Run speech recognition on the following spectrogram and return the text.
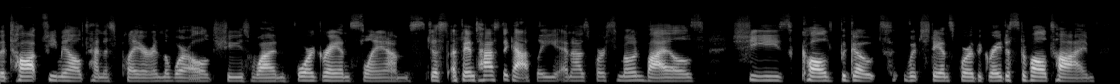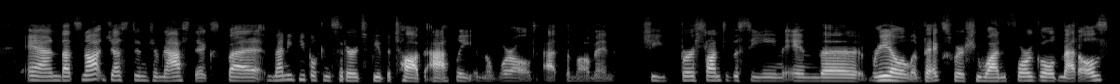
the top female tennis player in the world. She's won four Grand Slams, just a fantastic athlete. And as for Simone Biles, she's called the GOAT, which stands for the greatest of all time. And that's not just in gymnastics, but many people consider her to be the top athlete in the world at the moment. She burst onto the scene in the Rio Olympics, where she won four gold medals.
